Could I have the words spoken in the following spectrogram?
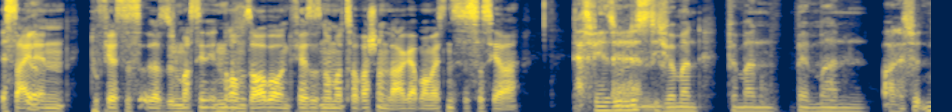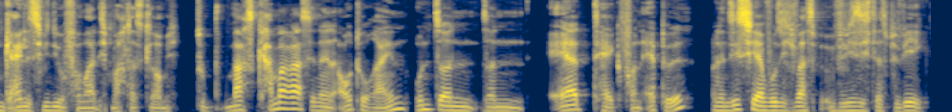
Es sei Ja. denn, du fährst es, also du machst den Innenraum sauber und fährst es nochmal zur Waschanlage, aber meistens ist das ja, Das wäre so Ähm. lustig, wenn man, wenn man, wenn man, oh, das wird ein geiles Videoformat. Ich mach das, glaube ich. Du machst Kameras in dein Auto rein und so ein, so ein AirTag von Apple. Und dann siehst du ja, wo sich was, wie sich das bewegt.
